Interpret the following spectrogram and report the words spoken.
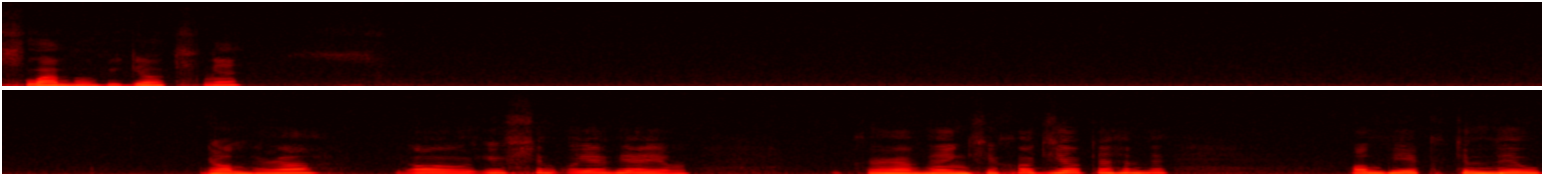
słabo widoczne. Dobra. O, już się pojawiają krawędzie. Chodzi o to, żeby obiekt był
